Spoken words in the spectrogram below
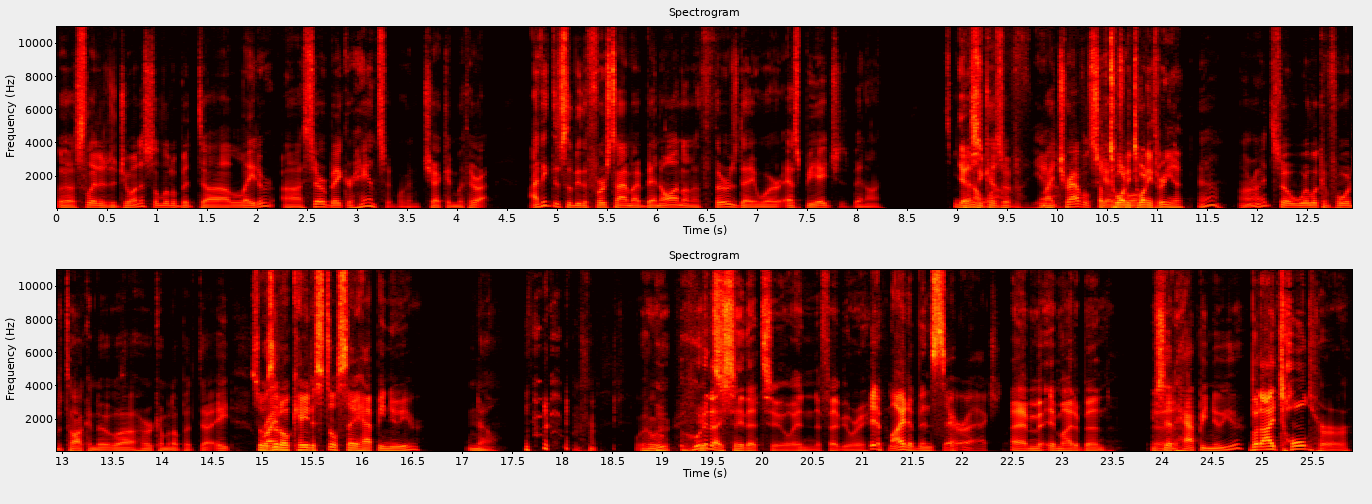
uh, slated to join us a little bit uh, later. Uh, Sarah Baker Hansen, we're going to check in with her. I think this will be the first time I've been on on a Thursday where SBH has been on. Yes, a because of yeah. my travel Of schedule. 2023, yeah. Yeah. All right. So we're looking forward to talking to uh, her coming up at uh, eight. So is it okay to still say Happy New Year? No. Who, who did I say that to in February? It might have been Sarah actually. Um, it might have been. You said Uh, Happy New Year. But I told her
